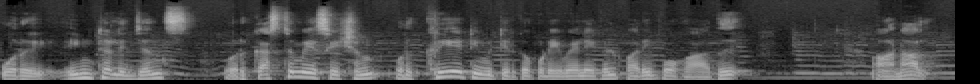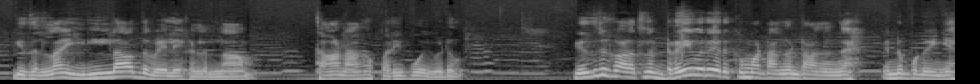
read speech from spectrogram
ஒரு இன்டெலிஜென்ஸ் ஒரு கஸ்டமைசேஷன் ஒரு க்ரியேட்டிவிட்டி இருக்கக்கூடிய வேலைகள் பறிபோகாது. ஆனால் இதெல்லாம் இல்லாத வேலைகள் எல்லாம் தானாக பறிபோய்விடும். எதிர்காலத்தில் டிரைவரே இருக்க மாட்டாங்கன்றாங்கங்க. என்ன பண்ணுவீங்க?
